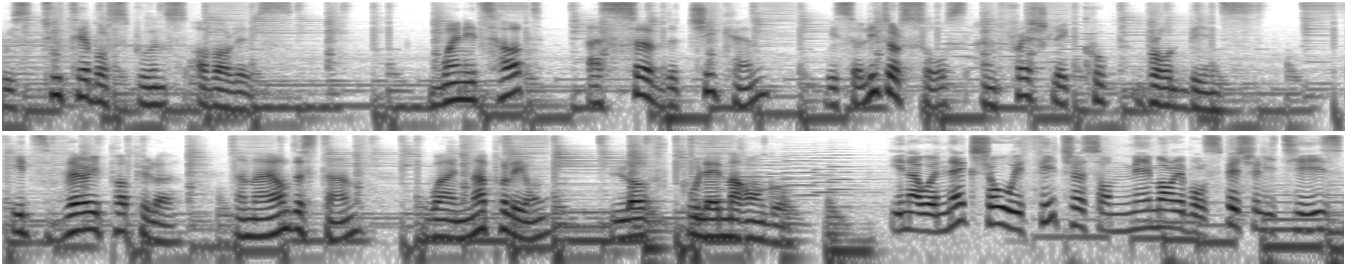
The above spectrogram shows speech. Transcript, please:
with 2 tablespoons of olives. When it's hot, I serve the chicken with a little sauce and freshly cooked broad beans. It's very popular and I understand why Napoleon loved poulet marengo. In our next show we feature some memorable specialties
